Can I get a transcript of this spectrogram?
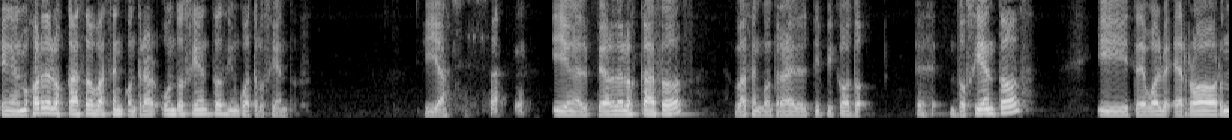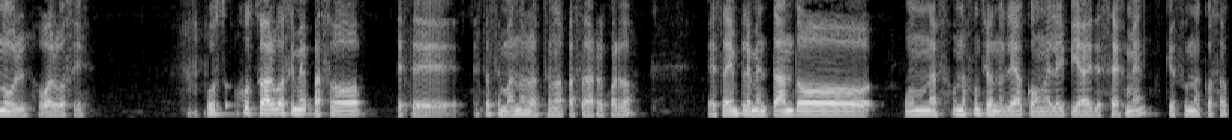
En el mejor de los casos vas a encontrar un 200 y un 400. Y ya. Exacto. Y en el peor de los casos, vas a encontrar el típico do- eh, 200 y te devuelve error null o algo así. Jus- justo algo así me pasó este, esta semana o la semana pasada, recuerdo. Estaba implementando una, una funcionalidad con el API de Segment, que es una cosa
